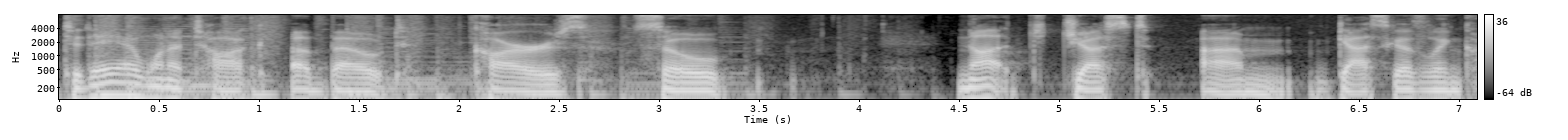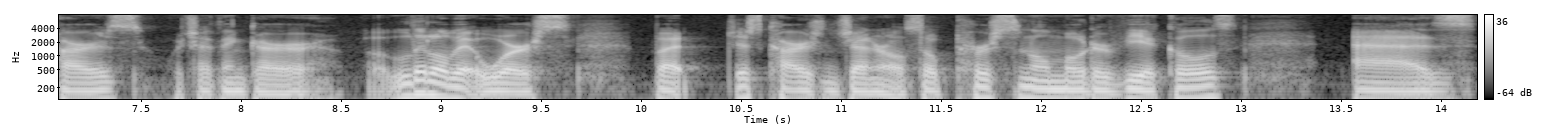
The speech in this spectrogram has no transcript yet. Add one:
Today, I want to talk about cars. So, not just um, gas guzzling cars, which I think are a little bit worse, but just cars in general. So, personal motor vehicles as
